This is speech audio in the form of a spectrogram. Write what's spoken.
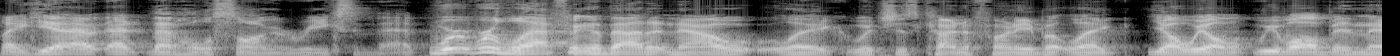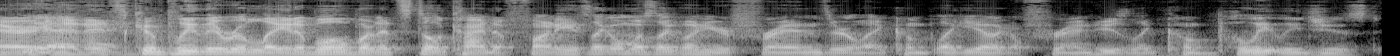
Like yeah, that that whole song reeks of that. We're, we're laughing about it now, like, which is kind of funny, but like, yo, we all, we've all been there Yeah. and it's completely relatable, but it's still kind of funny. It's like almost like when your friends are like, com- like you have like a friend who's like completely just,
